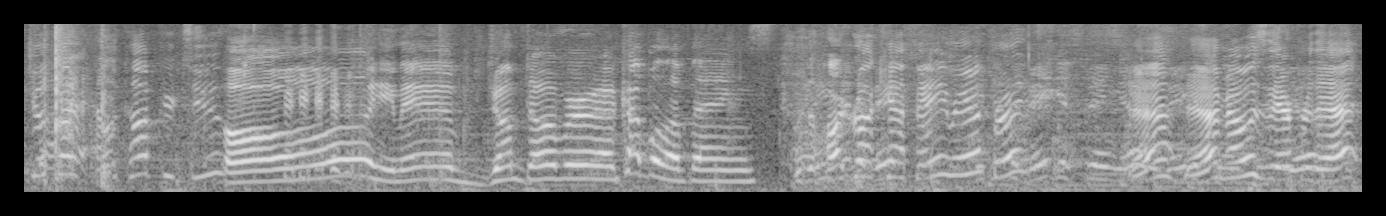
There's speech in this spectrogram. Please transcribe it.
he jump out a helicopter too? Oh, he may have jumped over a couple of things. With the Hard Rock Cafe ramp, right? Vegas thing, Yeah, yeah, I, mean, I was there for that.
